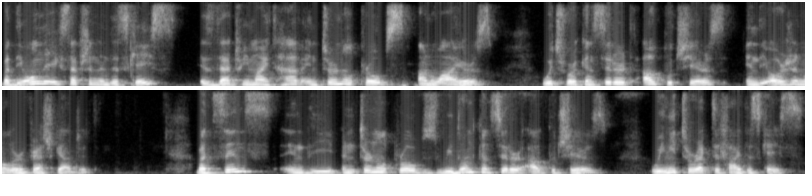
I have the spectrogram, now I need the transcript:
But the only exception in this case is that we might have internal probes on wires which were considered output shares in the original refresh gadget. But since in the internal probes, we don't consider output shares, we need to rectify this case.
